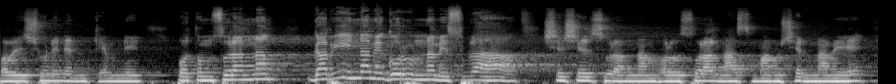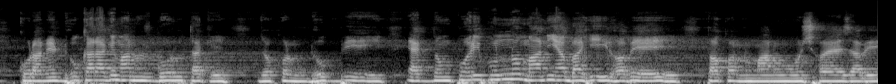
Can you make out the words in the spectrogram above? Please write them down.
বাবে শুনে নেন কেমনে? প্রথম সুরার নাম গাভীর নামে, গরুর নামে সুরা। শেষের সুরার নাম হলো সুরা নাস, মানুষের নামে। কোরআনে ঢোকার আগে মানুষ গরু থাকে যখন ঢুকবে, একদম পরিপূর্ণ মানিয়া বাহির হবে, তখন মানুষ হয়ে যাবে।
